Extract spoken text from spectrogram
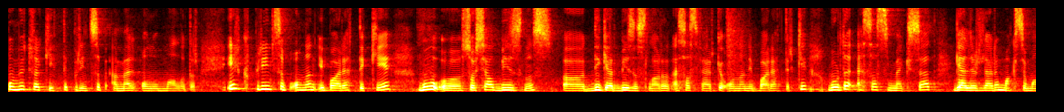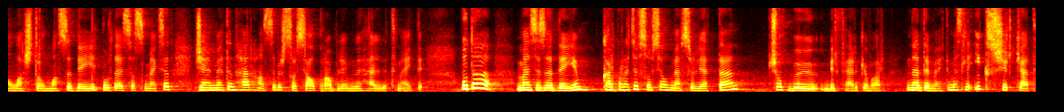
bu mütləq 7 prinsip əməl olunmalıdır. İlk prinsip ondan ibarətdir ki, bu ə, sosial biznes digər bizneslərin əsas fərqi ondan ibarətdir ki, burada əsas məqsəd gəlirlərin maksimallaşdırılması deyil. Burada əsas məqsəd cəmiyyətin hər hansı bir sosial problemini həll etməkdir. Bu da mən sizə deyim, korporativ sosial məsuliyyətdən çox böyük bir fərqi var. Nə deməkdir? Məsələn, X şirkət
